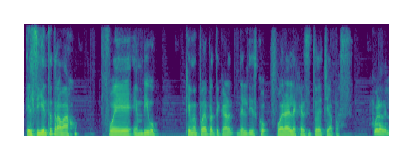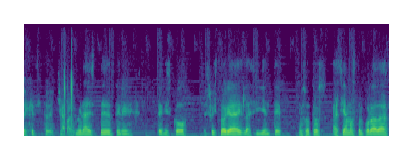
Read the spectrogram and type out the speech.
el siguiente trabajo fue en vivo. ¿Qué me puede platicar del disco Fuera del Ejército de Chiapas? Fuera del Ejército de Chiapas. Mira, este, este disco, su historia es la siguiente. Nosotros hacíamos temporadas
